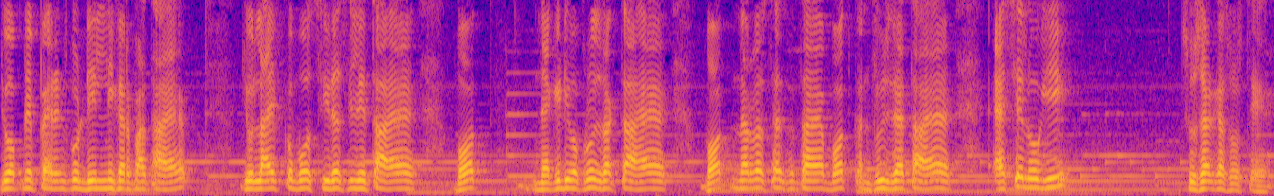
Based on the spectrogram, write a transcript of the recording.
जो अपने पेरेंट्स को डील नहीं कर पाता है, जो लाइफ को बहुत सीरियसली लेता है, बहुत नेगेटिव अप्रोच रखता है, बहुत नर्वस रहता है, बहुत कंफ्यूज रहता है, ऐसे लोग ही सुसाइड का सोचते हैं।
